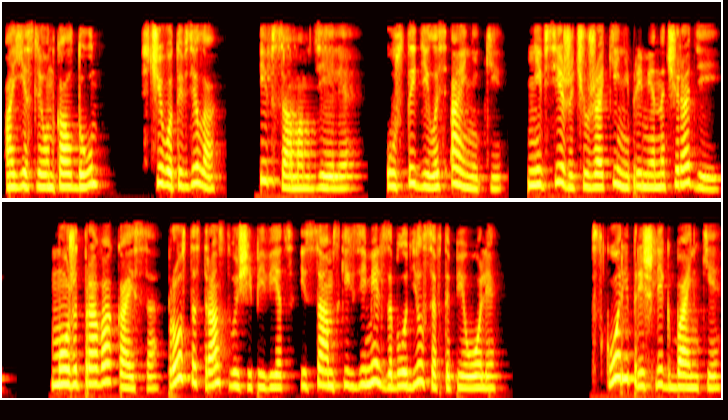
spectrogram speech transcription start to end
А если он колдун? С чего ты взяла? И в самом деле, устыдилась Айники. Не все же чужаки непременно чародеи. Может, права Кайса, просто странствующий певец из самских земель заблудился в Топиоле. Вскоре пришли к баньке,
